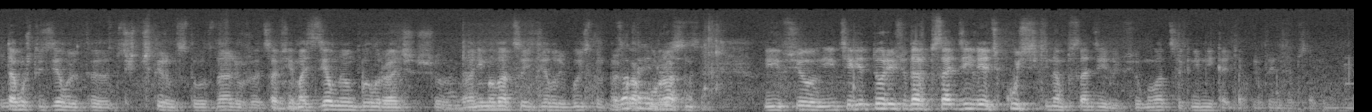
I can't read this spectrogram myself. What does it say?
потому что сделали 14-го сдали уже совсем, а сделанный он был раньше. Что. Они молодцы, сделали быстро, так аккуратно. И все, и территорию сюда даже посадили, эти кустики нам посадили. Все, молодцы, к ним никаких претензий абсолютно.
